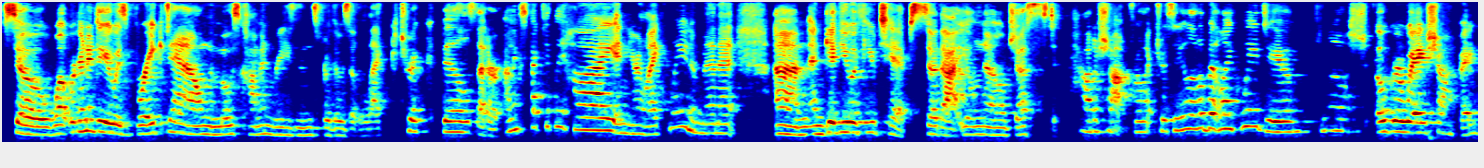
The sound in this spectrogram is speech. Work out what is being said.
so what we're going to do is break down the most common reasons for those electric bills that are unexpectedly high and you're like wait a minute um, and give you a few tips so that you'll know just how to shop for electricity a little bit like we do. Little ogre way shopping.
